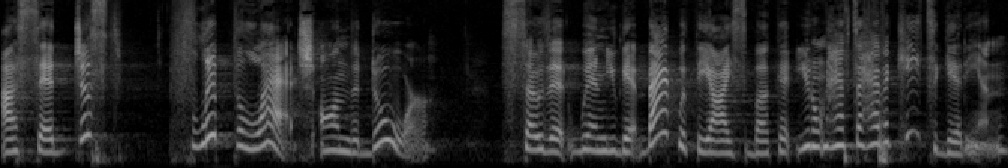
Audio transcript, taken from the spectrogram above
I said, just flip the latch on the door so that when you get back with the ice bucket, you don't have to have a key to get in.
